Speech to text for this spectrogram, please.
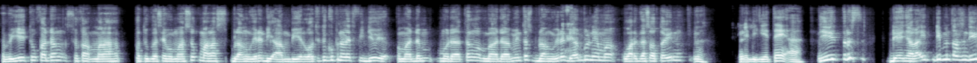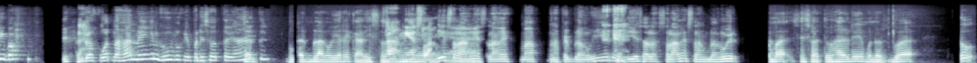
Tapi iya itu kadang suka malah petugas yang mau masuk malah belang wirnya diambil. Waktu itu gue pernah lihat video ya pemadam mau datang memadamin terus belang wirnya diambil nih sama warga soto ini. Kayak di GTA. Iya terus dia nyalain dia mental sendiri bang. Gak kuat nahannya kan gue kayak pada soto ya Dan- itu. Bukan belang wire kali Selangnya, selangnya. selang. Iya selangnya selangnya maaf kenapa belang wir ya? Iya salah selangnya selang belang wir. Sama sesuatu hal nih menurut gua lu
